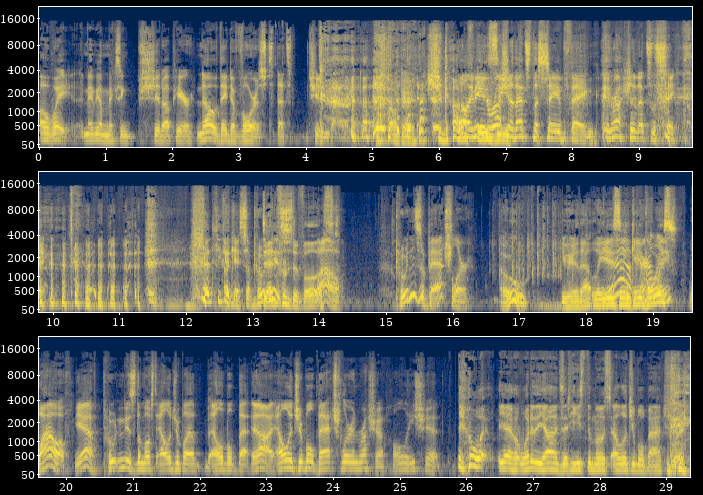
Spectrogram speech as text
Oh wait, maybe I'm mixing shit up here. No, they divorced. That's she didn't die. They got divorced. okay, she got well, off in, in. Russia, that's the same thing. In Russia, that's the same thing. okay, so Putin dead is from divorce? Wow, Putin's a bachelor. Oh, you hear that, ladies yeah, and gay apparently. boys? Wow, yeah, Putin is the most eligible eligible ba- ah, eligible bachelor in Russia. Holy shit. what, yeah, but what are the odds that he's the most eligible bachelor?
